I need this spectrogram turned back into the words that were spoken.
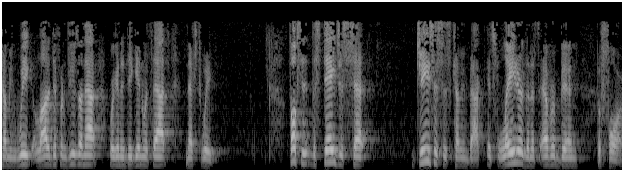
coming week. A lot of different views on that. We're going to dig in with that next week. Folks, the stage is set. Jesus is coming back. It's later than it's ever been before.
